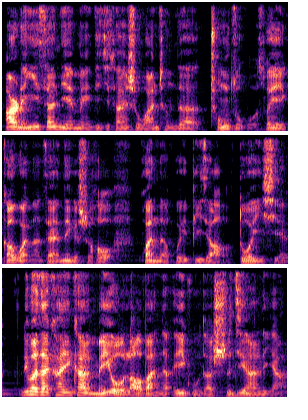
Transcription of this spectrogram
二零一三年美的集团是完成的重组，所以高管呢在那个时候换的会比较多一些。另外，再看一看没有老板的 A 股的实际案例啊，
